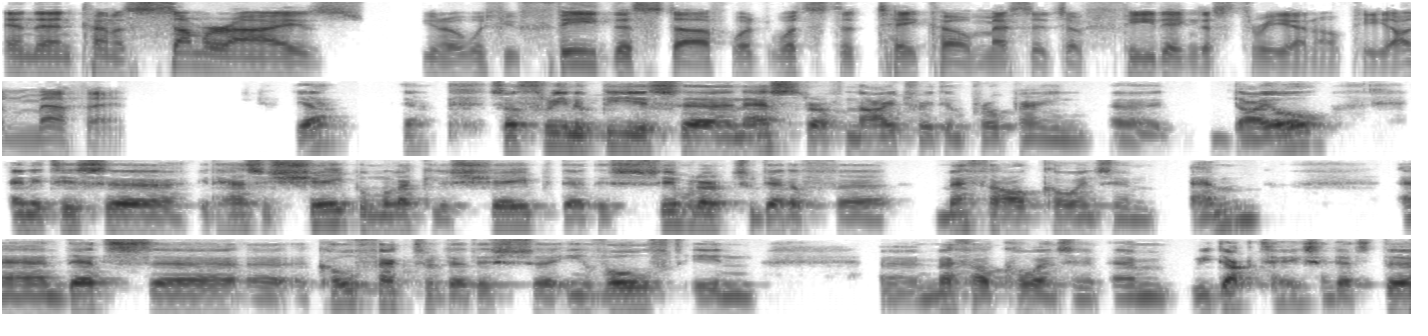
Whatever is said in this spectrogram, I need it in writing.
and then kind of summarize, you know, if you feed this stuff, what what's the take home message of feeding this 3-NOP on methane? Yeah, yeah. So 3-NOP is uh, an ester of nitrate and propane uh, diol, and it is uh, it has a shape, a molecular shape that is similar to that of uh, methyl coenzyme M, and that's uh, a cofactor that is uh, involved in methyl coenzyme M reductase, and that's the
